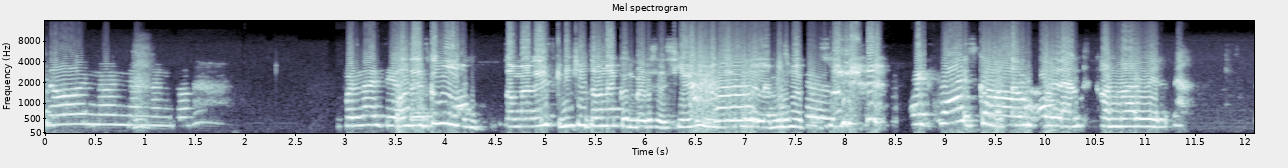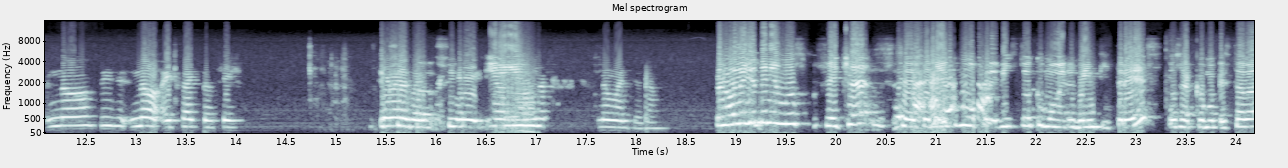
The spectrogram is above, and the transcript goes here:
No, no, no, no, no. Por no decir o sea, es como tomarle screenshot a una conversación y mandársela a la misma persona. Exacto. Es como Tom Holland con Marvel. No, sí, sí, no, exacto, sí. Qué vergüenza, sí. Y-. No manches, no. Pero bueno, ya teníamos fecha, se tenía como previsto como el 23, o sea, como que estaba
